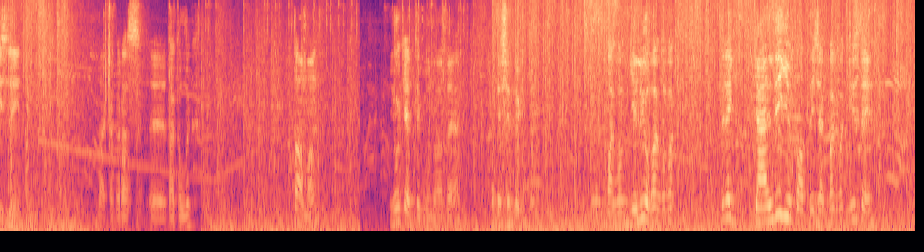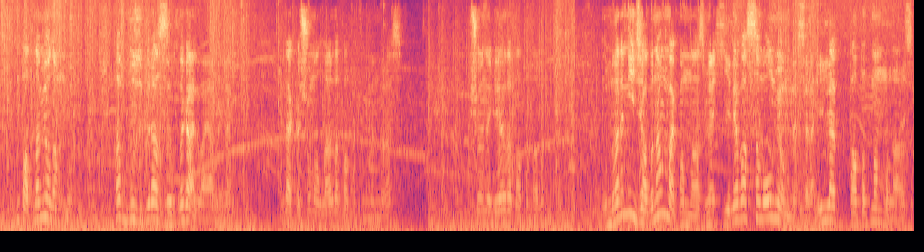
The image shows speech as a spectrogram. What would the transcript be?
İzleyin. Bir dakika biraz e, takıldık. Tamam. Yok ettik bunları da ya. Ateş efekti. Bak bak geliyor bak bak bak. Direkt geldiği gibi patlayacak. Bak bak izleyin. Patlamıyor lan bu. Tabi bu biraz zırhlı galiba ya beyler. Bir dakika şu malları da patlatayım ben biraz. Şu öndekileri de patlatalım. Bunların icabına mı bakmam lazım ya? Hile bassam olmuyor mu mesela? İlla patlatmam mı lazım?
